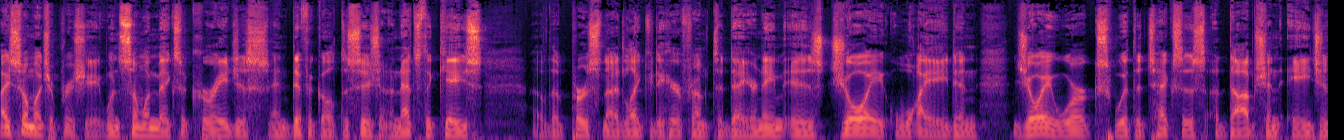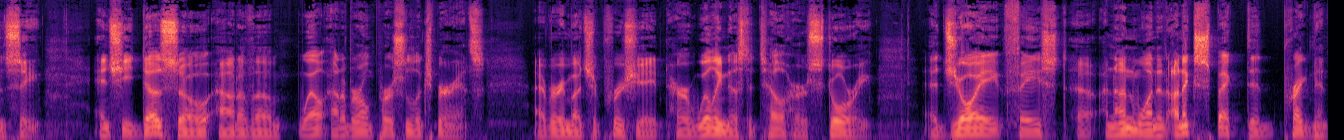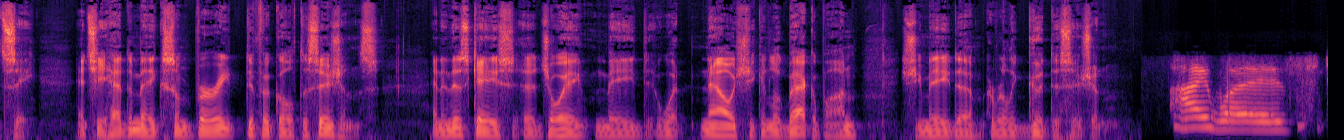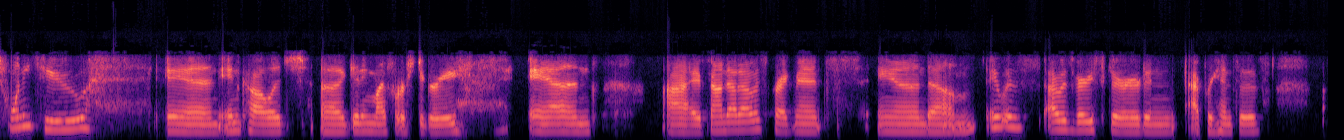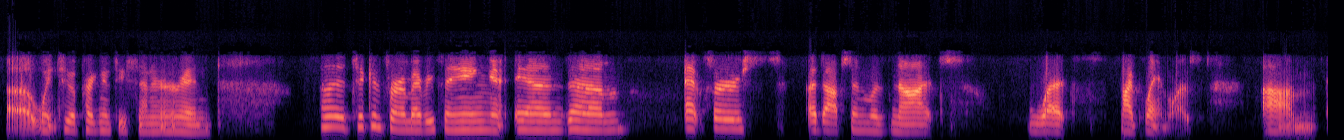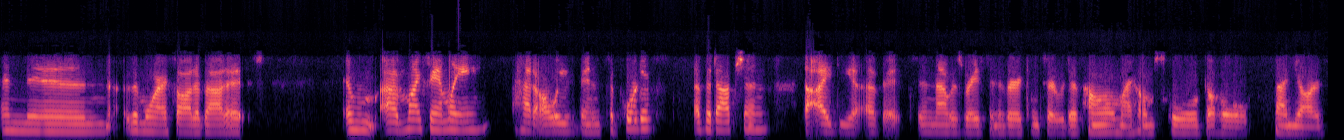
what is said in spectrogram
I so much appreciate when someone makes a courageous and difficult decision, and that's the case of the person I'd like you to hear from today. Her name is Joy White, and Joy works with the Texas Adoption Agency, and she does so out of a well, out of her own personal experience. I very much appreciate her willingness to tell her story. Joy faced uh, an unwanted, unexpected pregnancy and she had to make some very difficult decisions. And in this case, uh, Joy made what now she can look back upon. She made a, a really good decision. I was 22 and in college, uh, getting my first degree, and I found out I was pregnant, and um, it was I was very scared and apprehensive. Uh, went to a pregnancy center and uh, to confirm everything. And um, at first, adoption was not what my plan was. Um, and then the more I thought about it, and uh, my family had always been supportive of adoption, the idea of it. And I was raised in a very conservative home. I homeschooled the whole nine yards.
